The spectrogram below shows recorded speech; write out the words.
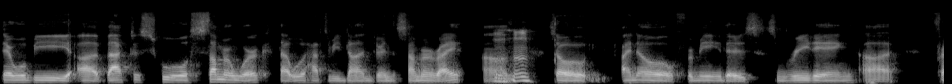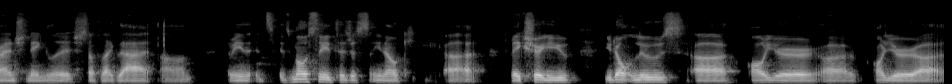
there will be uh, back to school summer work that will have to be done during the summer, right? Um, Mhm. So I know for me, there's some reading, uh, French and English, stuff like that. Um, I mean, it's it's mostly to just you know uh, make sure you you don't lose uh, all your uh, all your uh,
